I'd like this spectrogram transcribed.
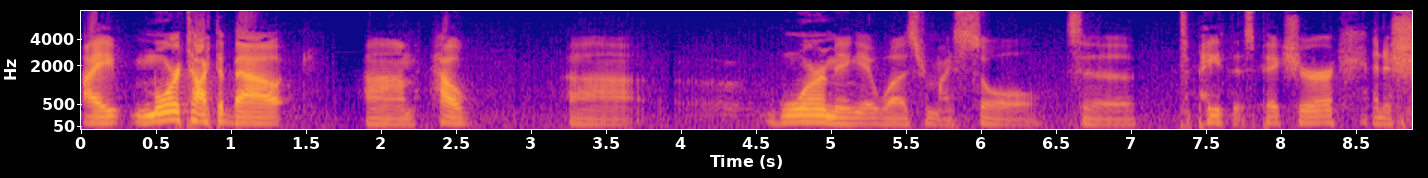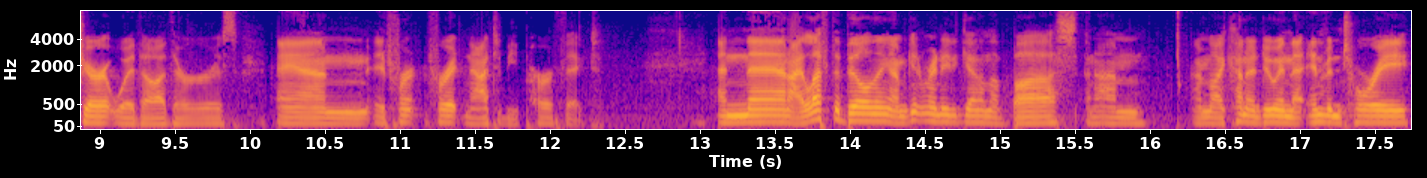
I more talked about um, how uh, warming it was for my soul to to paint this picture and to share it with others, and it, for, for it not to be perfect. And then I left the building. I'm getting ready to get on the bus, and I'm I'm like kind of doing that inventory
